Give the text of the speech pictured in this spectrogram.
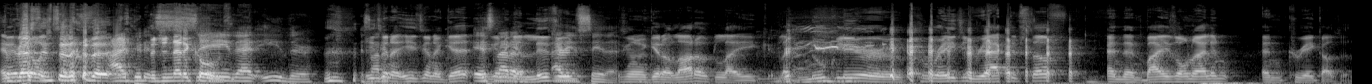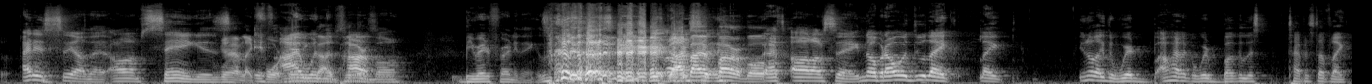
invest into the, the, I genetic say code. that either. He's gonna a- he's gonna get It's he's gonna not get a- I lizards. didn't say that. He's gonna get a lot of like like nuclear crazy reactive stuff, and then buy his own island and create Godzilla. I didn't say all that. All I'm saying is, You're gonna have, like, if four I win the Godzillas. Powerball, be ready for anything. That's I buy a. Powerball. That's all I'm saying. No, but I would do like like, you know, like the weird. I would have like a weird bucket list type of stuff. Like,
